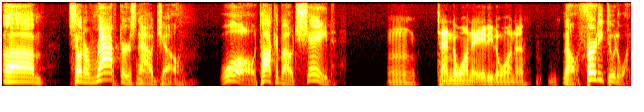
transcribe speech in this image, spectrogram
Um, so the Raptors now, Joe. Whoa, talk about shade. Mm, Ten to one to eighty to one, huh? No, 32 to one.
